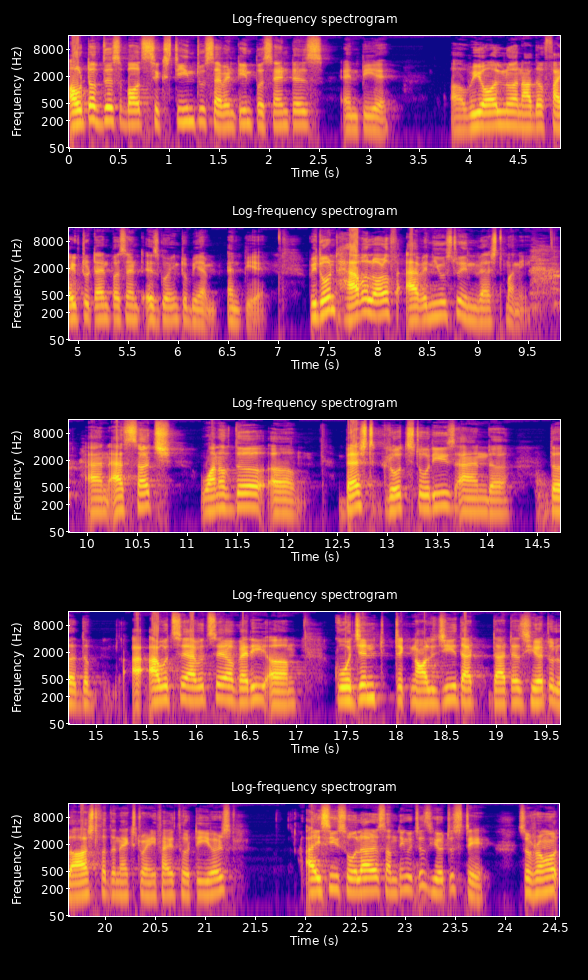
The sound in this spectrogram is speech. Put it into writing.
out of this, about 16 to 17 percent is NPA. Uh, we all know another 5 to 10 percent is going to be M- NPA. We don't have a lot of avenues to invest money, and as such, one of the um best growth stories and uh, the the I I would say I would say a very um, cogent technology that that is here to last for the next 25 30 years I see solar as something which is here to stay. So from a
